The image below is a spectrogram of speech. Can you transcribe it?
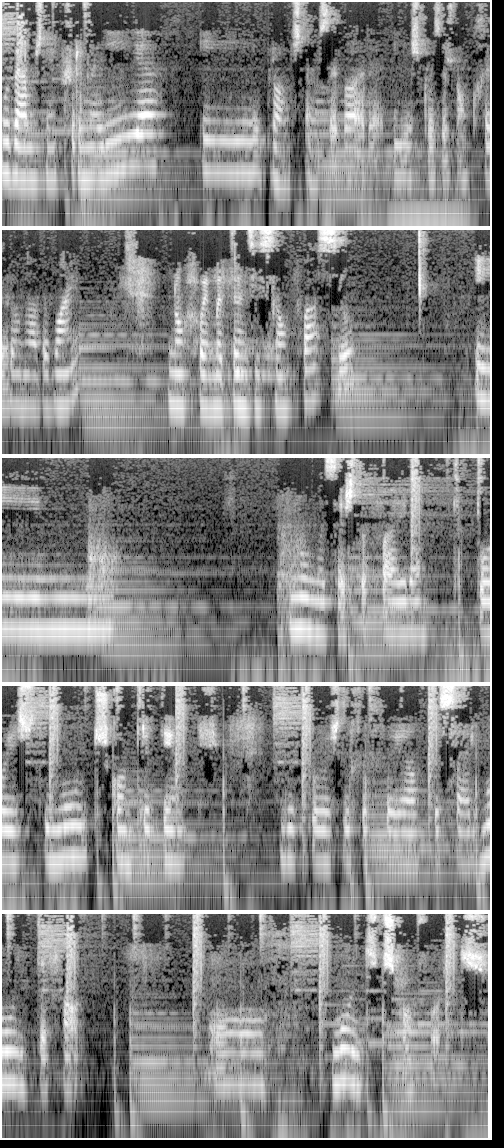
mudámos de enfermaria e pronto, estamos agora e as coisas não correram nada bem. Não foi uma transição fácil e numa sexta-feira, depois de muitos contratempos, depois de Rafael passar muita fome uh, muitos desconfortos.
